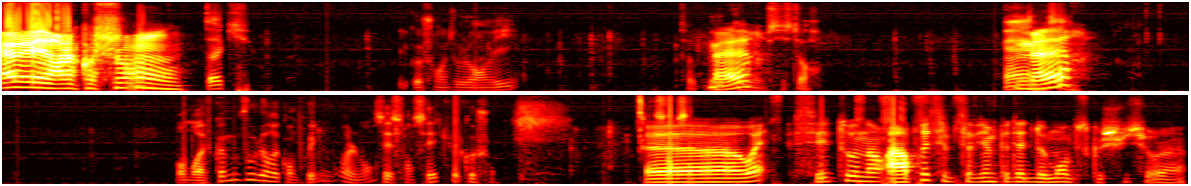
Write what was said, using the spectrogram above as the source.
Meurs le cochon Tac. Le cochon est toujours en vie. Ça peut Meurs. même histoire. Meurs Bon bref, comme vous l'aurez compris, normalement c'est censé tuer le cochon. Euh, ouais, c'est étonnant. Ah, après, ça vient peut-être de moi parce que je suis sur la...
